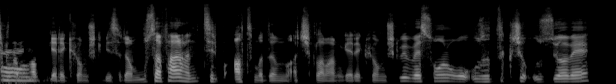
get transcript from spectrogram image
Evet. açıklamam gerekiyormuş gibi hissediyorum. Bu sefer, hani, trip atmadığımı açıklamam gerekiyormuş gibi ve sonra o uzadıkça uzuyor ve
